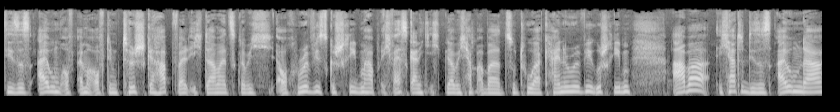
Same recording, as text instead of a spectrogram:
dieses Album auf einmal auf dem Tisch gehabt, weil ich damals, glaube ich, auch Reviews geschrieben habe. Ich weiß gar nicht, ich glaube, ich habe aber zu Tua keine Review geschrieben. Aber ich hatte dieses Album da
